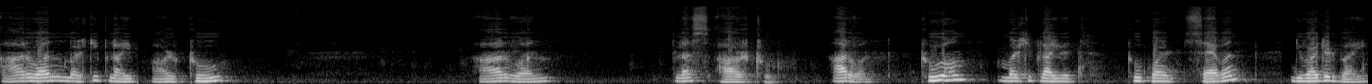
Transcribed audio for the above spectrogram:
R1 multiply R2 R1 plus R2 R1 2 ohm multiply with 2.7 divided by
